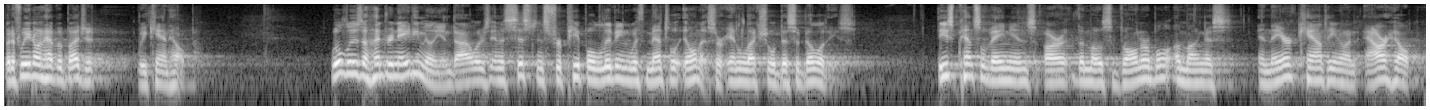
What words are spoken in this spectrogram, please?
But if we don't have a budget, we can't help. We'll lose $180 million in assistance for people living with mental illness or intellectual disabilities. These Pennsylvanians are the most vulnerable among us, and they are counting on our help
